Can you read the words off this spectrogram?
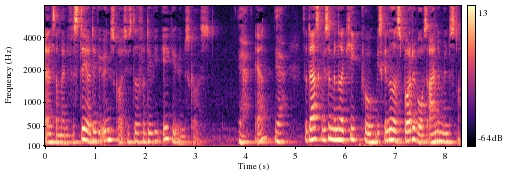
altså manifestere det, vi ønsker os, i stedet for det, vi ikke ønsker os. Ja. ja. ja. Så der skal vi simpelthen ned og kigge på, vi skal ned og spotte vores egne mønstre.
